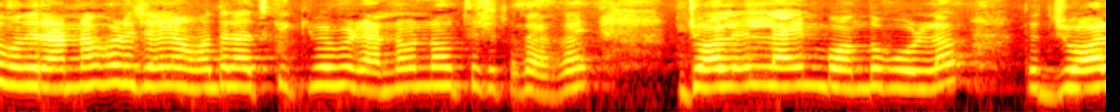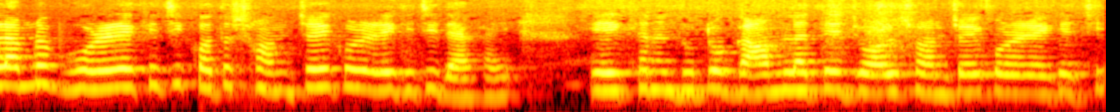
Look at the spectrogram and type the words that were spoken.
তোমাদের রান্নাঘরে যাই। আমাদের আজকে কীভাবে রান্না বান্না হচ্ছে সেটা দেখাই। জলের লাইন বন্ধ করলাম তো জল আমরা ভরে রেখেছি, কত সঞ্চয় করে রেখেছি দেখাই। এইখানে দুটো গামলাতে জল সঞ্চয় করে রেখেছি।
